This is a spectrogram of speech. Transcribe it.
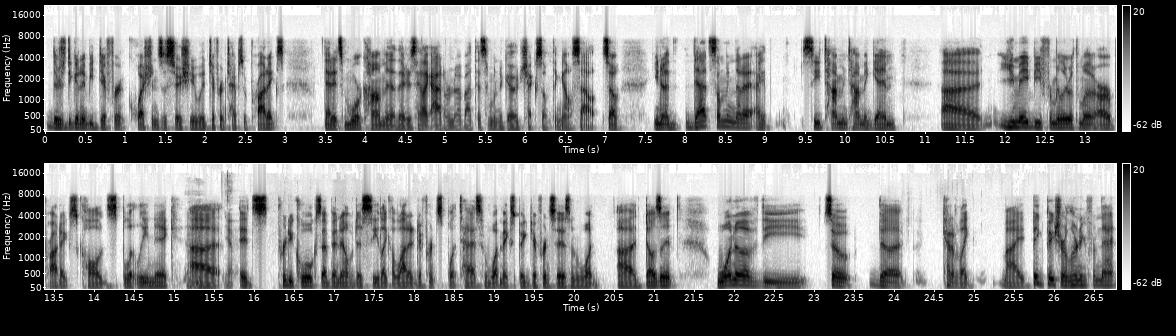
there's going to be different questions associated with different types of products that it's more common that they just say, like, I don't know about this. I'm going to go check something else out. So, you know, that's something that I, I see time and time again. Uh, you may be familiar with one of our products called Splitly, Nick. Mm-hmm. Uh, yep. It's pretty cool because I've been able to see like a lot of different split tests and what makes big differences and what uh, doesn't. One of the so the kind of like my big picture learning from that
